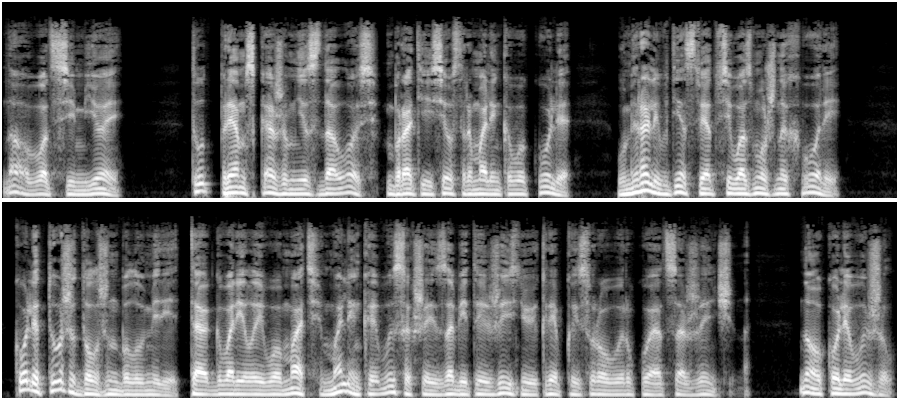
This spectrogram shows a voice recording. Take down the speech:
Но вот с семьей... Тут, прям скажем, не сдалось. Братья и сестры маленького Коли умирали в детстве от всевозможных хворей. Коля тоже должен был умереть, так говорила его мать, маленькая, высохшая, забитая жизнью и крепкой суровой рукой отца женщина. Но Коля выжил.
